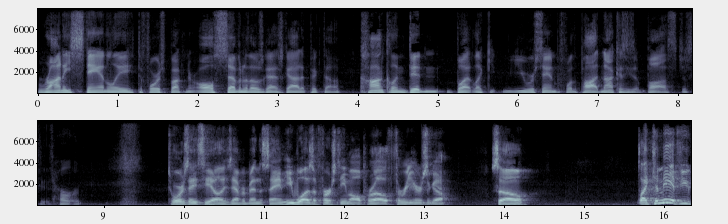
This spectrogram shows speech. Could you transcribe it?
Ronnie Stanley, DeForest Buckner. All seven of those guys got it picked up. Conklin didn't, but like you were saying before the pod, not because he's a bust, just he's hurt. His ACL. He's never been the same. He was a first team All Pro three years ago. So, like to me, if you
